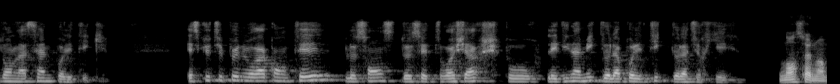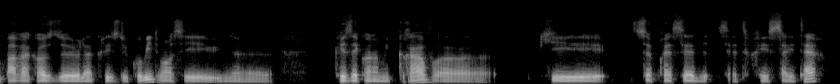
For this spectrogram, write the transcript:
dans la scène politique. Est-ce que tu peux nous raconter le sens de cette recherche pour les dynamiques de la politique de la Turquie? Non seulement par à cause de la crise du Covid, mais aussi une euh, crise économique grave euh, qui se précède cette crise sanitaire.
